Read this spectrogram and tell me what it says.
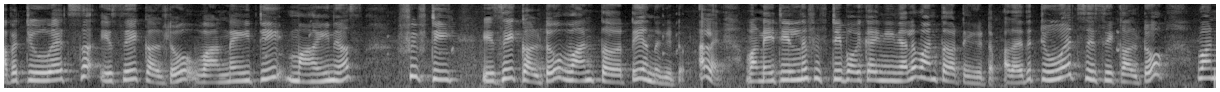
അപ്പോൾ two X is equal to one eighty minus fifty is equal to one thirty എന്ന് കിട്ടും. അല്ലേ? വൺ എയ്റ്റിയിൽ നിന്ന് ഫിഫ്റ്റി പോയി കഴിഞ്ഞ് കഴിഞ്ഞാൽ വൺ തേർട്ടി കിട്ടും. അതായത് two X is equal to one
